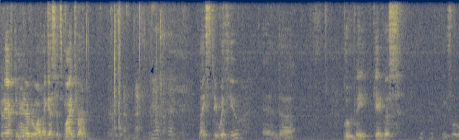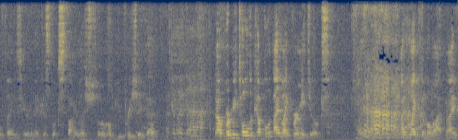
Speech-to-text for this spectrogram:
Good afternoon, everyone. I guess it's my turn. nice to be with you. And uh, Lupe gave us these little things here to make us look stylish, so I hope you appreciate that. Now, Bernie told a couple, I like Bernie jokes. I, I, like them a lot, and I,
